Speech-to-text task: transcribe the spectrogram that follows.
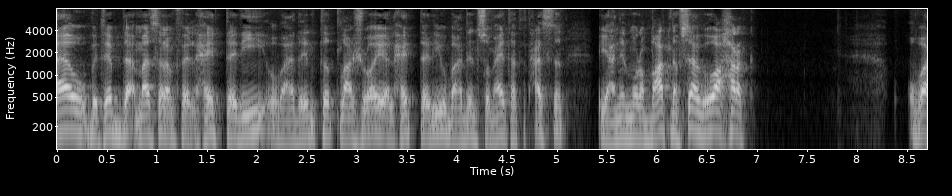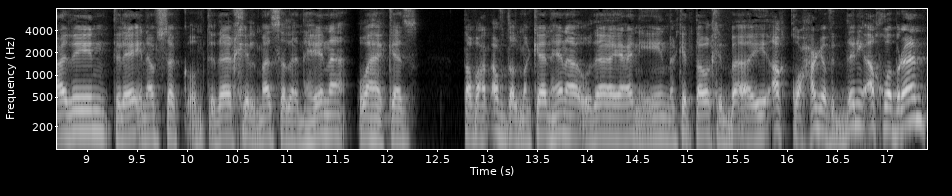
أو بتبدأ مثلا في الحتة دي وبعدين تطلع شوية الحتة دي وبعدين سمعتها تتحسن. يعني المربعات نفسها جواها حركة. وبعدين تلاقي نفسك قمت داخل مثلا هنا وهكذا. طبعا أفضل مكان هنا وده يعني إيه؟ إنك أنت واخد بقى إيه؟ أقوى حاجة في الدنيا أقوى براند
